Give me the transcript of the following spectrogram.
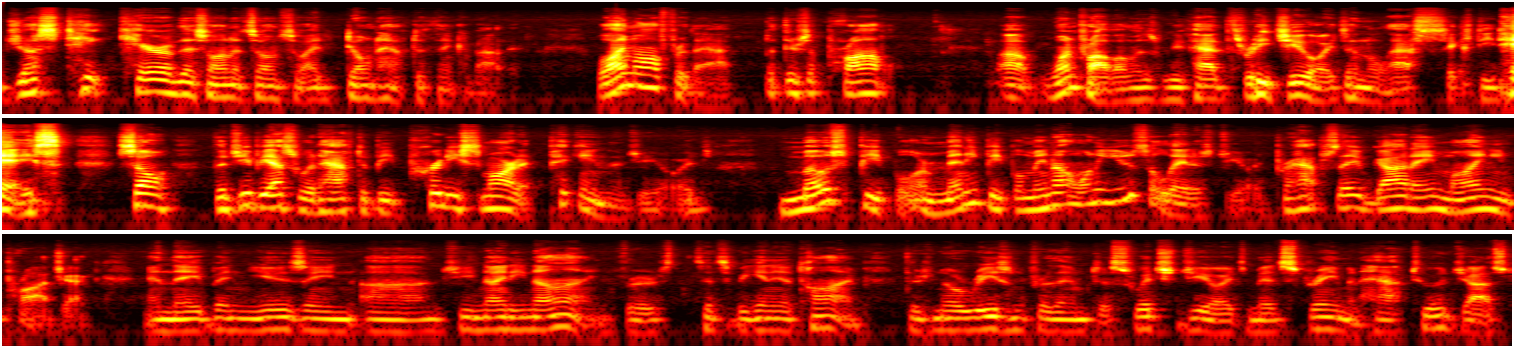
just take care of this on its own so I don't have to think about it. Well, I'm all for that, but there's a problem. Uh, one problem is we've had three geoids in the last 60 days, so the GPS would have to be pretty smart at picking the geoids, most people or many people may not want to use the latest geoid. Perhaps they've got a mining project and they've been using uh, G99 for since the beginning of time. There's no reason for them to switch geoids midstream and have to adjust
